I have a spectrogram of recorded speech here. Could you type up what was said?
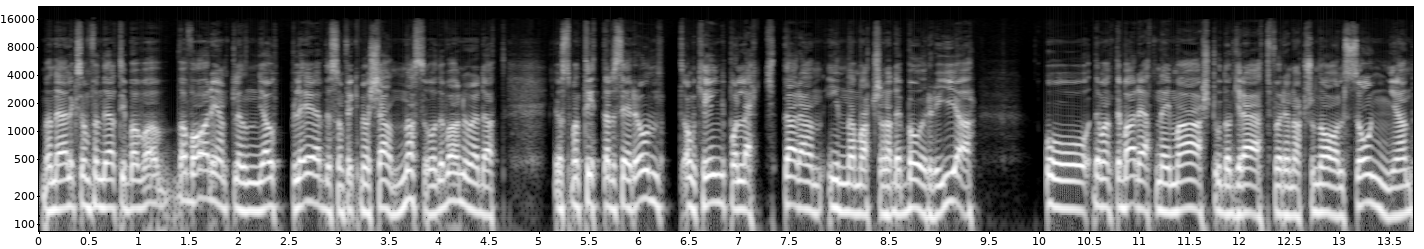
Men jag har liksom funderat, typ, vad, vad var det egentligen jag upplevde som fick mig att känna så? Det var nog det att just man tittade sig runt omkring på läktaren innan matchen hade börjat. Och det var inte bara det att Neymar stod och grät för nationalsången.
